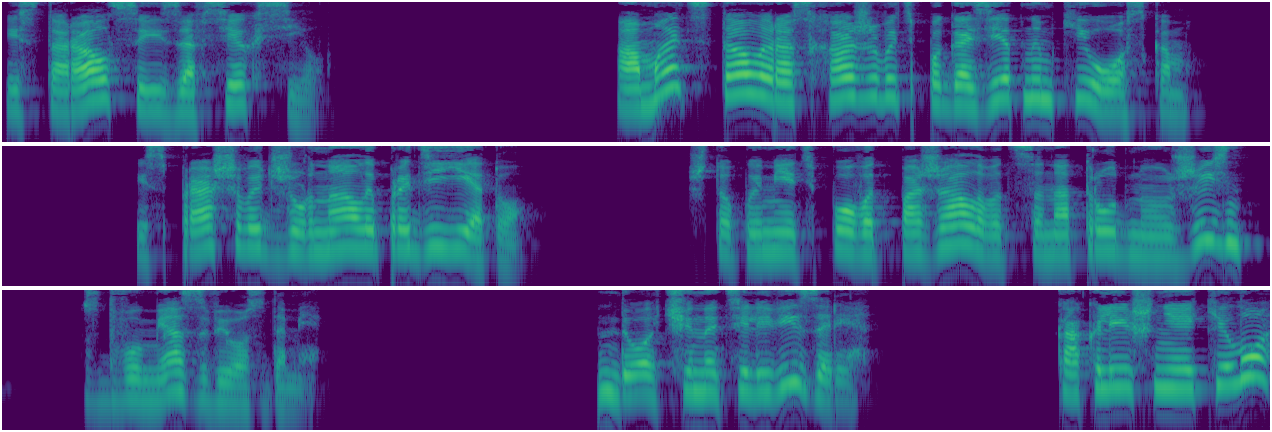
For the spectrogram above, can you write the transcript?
и старался изо всех сил а мать стала расхаживать по газетным киоскам и спрашивать журналы про диету, чтобы иметь повод пожаловаться на трудную жизнь с двумя звездами. Дочь на телевизоре. Как лишнее кило?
